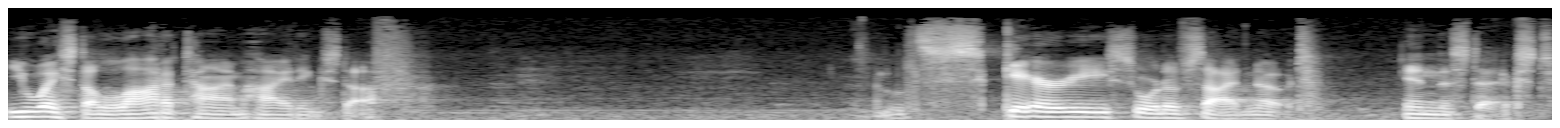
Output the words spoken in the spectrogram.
You waste a lot of time hiding stuff. Scary sort of side note in this text.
